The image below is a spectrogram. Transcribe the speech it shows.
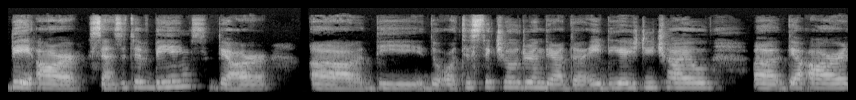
they are sensitive beings. They are uh, the the autistic children they are the adhd child. Uh, there are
